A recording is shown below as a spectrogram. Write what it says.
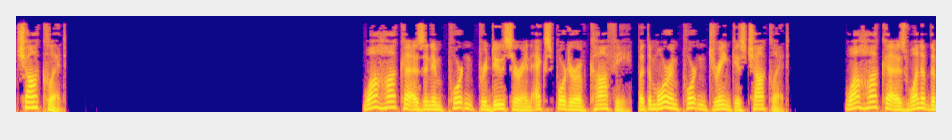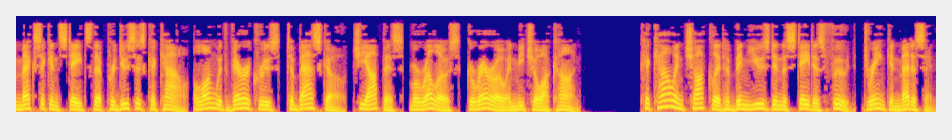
Chocolate Oaxaca is an important producer and exporter of coffee, but the more important drink is chocolate. Oaxaca is one of the Mexican states that produces cacao, along with Veracruz, Tabasco, Chiapas, Morelos, Guerrero and Michoacán. Cacao and chocolate have been used in the state as food, drink and medicine.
